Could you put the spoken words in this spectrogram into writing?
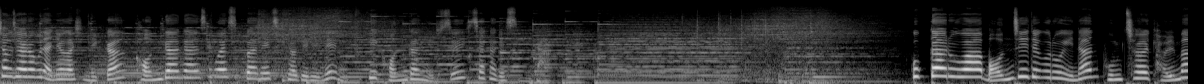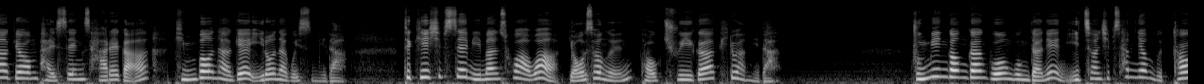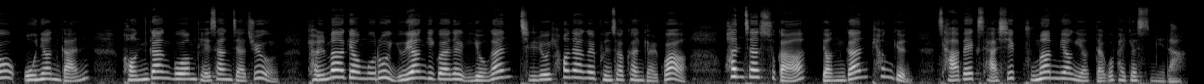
시청자 여러분 안녕하십니까? 건강한 생활 습관을 지켜드리는 특히 건강 뉴스 시작하겠습니다. 꽃가루와 먼지 등으로 인한 봄철 결막염 발생 사례가 빈번하게 일어나고 있습니다. 특히 10세 미만 소아와 여성은 더욱 주의가 필요합니다. 국민건강보험공단은 2013년부터 5년간 건강보험 대상자 중 결막염으로 요양기관을 이용한 진료 현황을 분석한 결과 환자 수가 연간 평균 449만 명이었다고 밝혔습니다.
